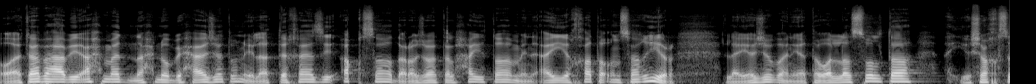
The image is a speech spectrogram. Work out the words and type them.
وتابع بأحمد نحن بحاجة إلى اتخاذ أقصى درجات الحيطة من أي خطأ صغير. لا يجب أن يتولى السلطة أي شخص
